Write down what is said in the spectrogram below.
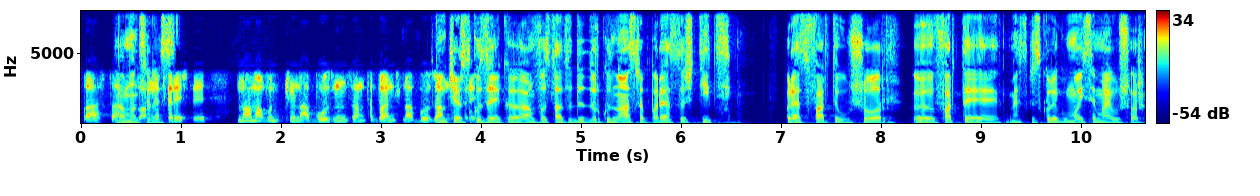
asta. Am Doamne înțeles. Ferește. Nu am avut niciun abuz, nu mi s-a întâmplat niciun abuz. Îmi Doamne cer ferește. scuze că am fost atât de dur cu dumneavoastră, părea să știți, păreați foarte ușor, uh, foarte, mi-a scris colegul Moise, mai ușor,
